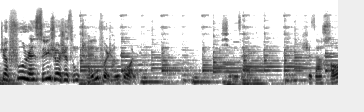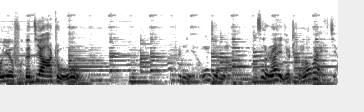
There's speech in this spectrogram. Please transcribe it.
这夫人虽说是从陈府上过来的，现在呀是咱侯爷府的家主，这娘家嘛，自然也就成了外家，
